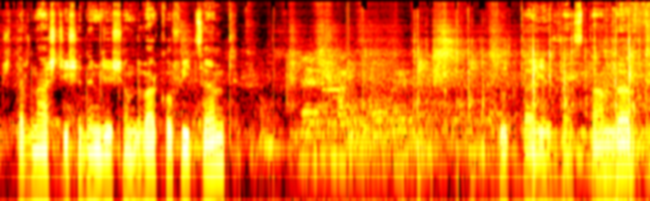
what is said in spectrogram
14,72 koeficjent. Tutaj jest za standard.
